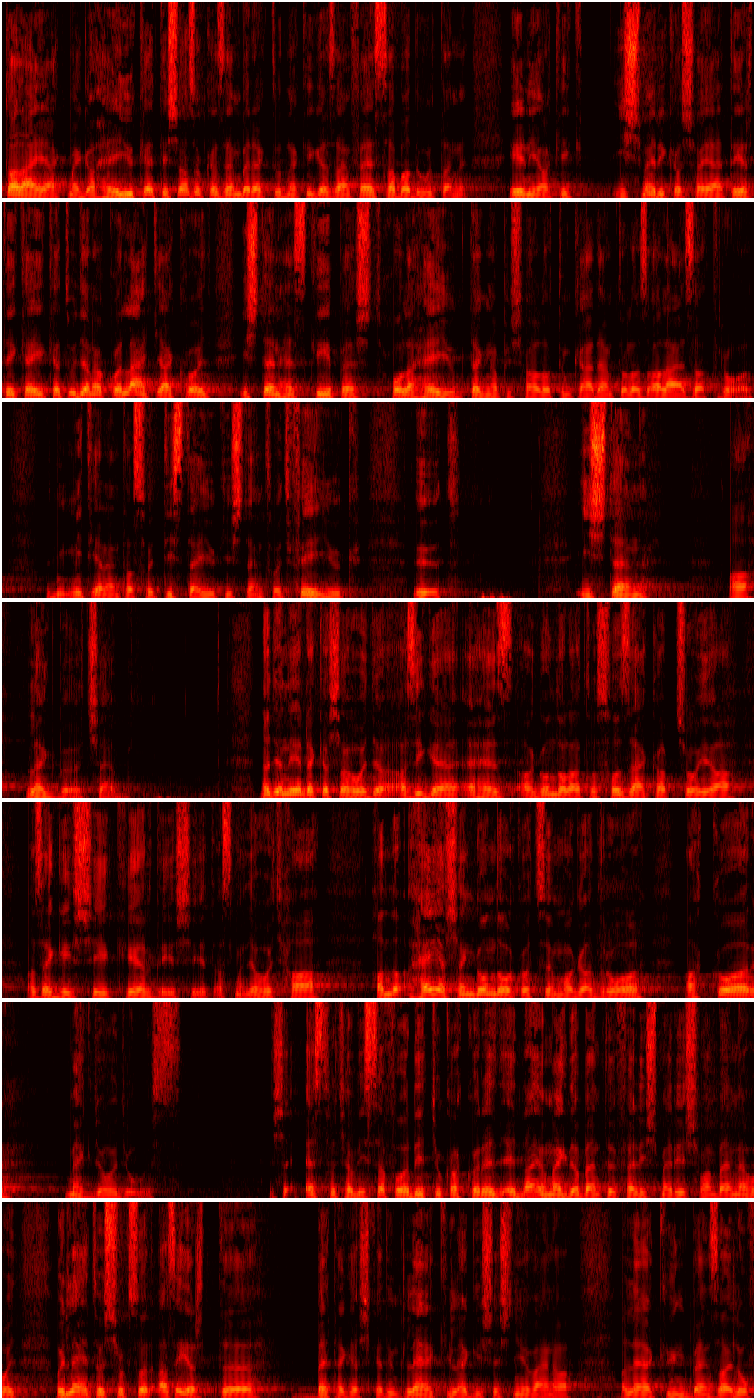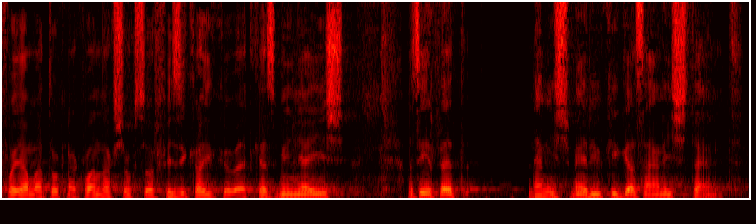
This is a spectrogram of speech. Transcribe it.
találják meg a helyüket, és azok az emberek tudnak igazán felszabadultan élni, akik ismerik a saját értékeiket, ugyanakkor látják, hogy Istenhez képest hol a helyünk. Tegnap is hallottunk Ádámtól az alázatról. Hogy mit jelent az, hogy tiszteljük Istent, hogy féljük őt. Isten a legbölcsebb. Nagyon érdekes, ahogy az ige ehhez a gondolathoz hozzákapcsolja az egészség kérdését. Azt mondja, hogy ha, ha helyesen gondolkodsz önmagadról, akkor meggyógyulsz. És ezt, hogyha visszafordítjuk, akkor egy, egy nagyon megdöbbentő felismerés van benne, hogy, hogy lehet, hogy sokszor azért betegeskedünk lelkileg is, és nyilván a, a lelkünkben zajló folyamatoknak vannak sokszor fizikai következményei is, azért, mert nem ismerjük igazán Istent.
